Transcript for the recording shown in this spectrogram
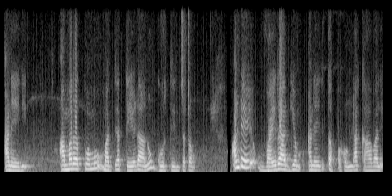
అనేది అమరత్వము మధ్య తేడాను గుర్తించటం. అంటే వైరాగ్యం అనేది తప్పకుండా కావాలి.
